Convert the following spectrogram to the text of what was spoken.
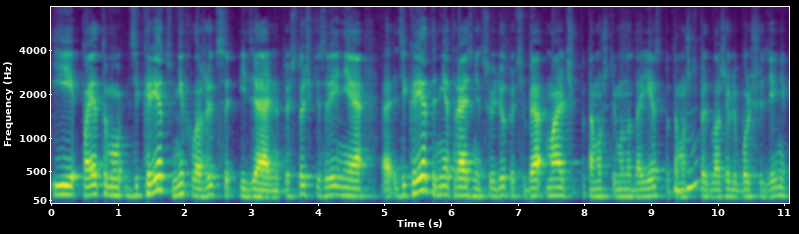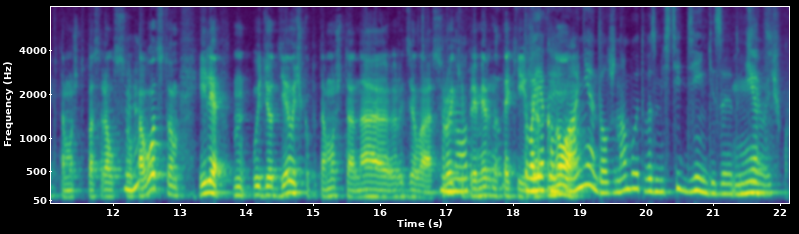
и поэтому декрет в них ложится идеально. То есть с точки зрения э, декрета нет разницы, уйдет у тебя мальчик, потому что ему надоест, потому что Мгм. предложили больше денег, потому что посрался с Мгм. руководством, или м, уйдет девочка, потому что она родила. Сроки Но примерно такие Твоя же. Но компания должна будет возместить деньги за эту Нет. девочку.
